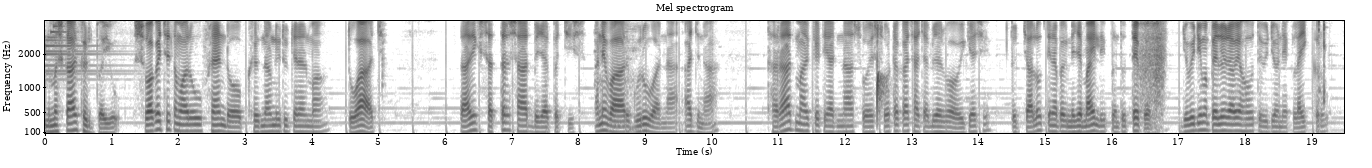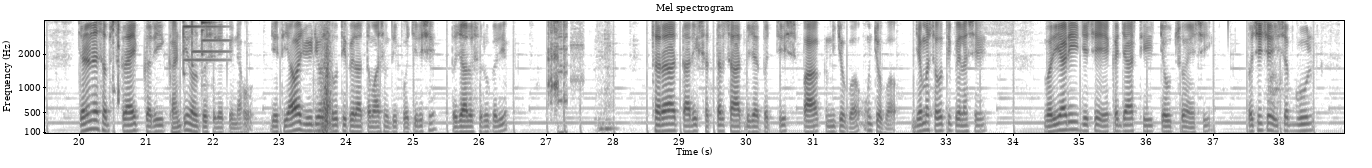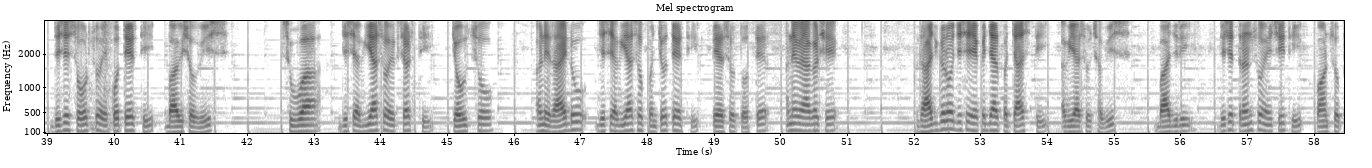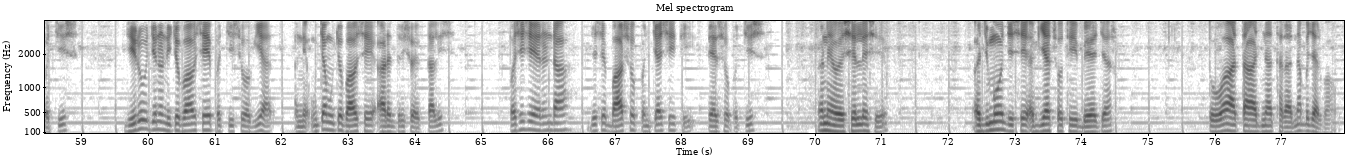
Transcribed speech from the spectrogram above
નમસ્કાર ખેડૂત ભાઈઓ, સ્વાગત છે તમારું ફ્રેન્ડ ઓફ ખેડૂત નામની યુટ્યુબ ચેનલમાં. તો આજ તારીખ સત્તર સાત બે હજાર પચીસ અને વાર ગુરુવારના આજના થરાદ માર્કેટ યાર્ડના સોએ સો ટકા સાચા બજાર ભાવ આવી ગયા છે. તો ચાલો તેના પર નજર મારી લઈ પરંતુ તે પહેલાં, જો વિડીયોમાં પહેલી આવ્યા હો તો વિડીયોને એક લાઇક કરો. ચેનલને સબસ્ક્રાઇબ કરી ઘંટી નોટો સિલેક્ટ કરી નાખો, જેથી આવા જ વીડિયો સૌથી પહેલાં તમારા સુધી પહોંચી રહેશે. તો ચાલો શરૂ કરીએ. થરાદ તારીખ સત્તર સાત બે હજાર પચીસ, પાક નીચો ભાવ, ઊંચો ભાવ. જેમાં સૌથી પહેલાં છે વરિયાળી, જે છે એક હજારથી ચૌદસો એંસી પછી છે ઈસબગુલ, જે છે સોળસો એકોતેરથી બાવીસો વીસ. સુવા, જે છે અગિયારસો એકસઠથી ચૌદસો. અને રાયડો, જે છે અગિયારસો પંચોતેરથી તેરસો તોતેર. અને હવે આગળ છે રાજગરો, જે છે એક હજાર પચાસથી અગિયારસો છવ્વીસ. બાજરી જે છે ત્રણસો એંશીથી પાંચસો પચીસ. જીરું જેનો નીચો ભાવ છે પચીસો અગિયાર અને ઊંચામાં ઊંચો ભાવ છે આડત્રીસો એકતાલીસ. પછી છે એરંડા જે છે બારસો પંચ્યાસીથી તેરસો પચીસ. અને હવે છેલ્લે છે અજમો જે છે અગિયારસોથી બે હજાર. તો આ હતા આજના થરાદના બજાર ભાવ.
